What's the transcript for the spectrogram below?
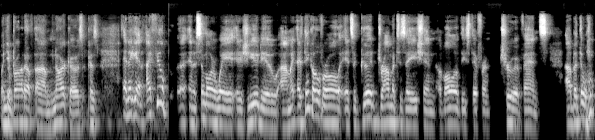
when you brought up um, Narcos, because, and again, I feel uh, in a similar way as you do. Um, I, I think overall it's a good dramatization of all of these different true events. Uh, but the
